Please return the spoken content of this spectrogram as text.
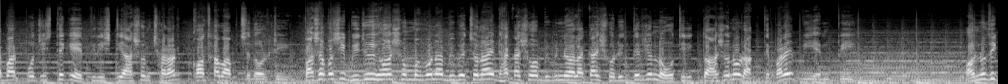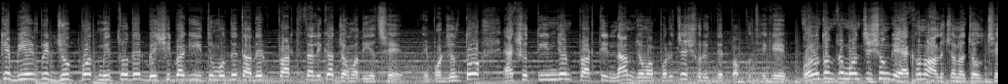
এবার পঁচিশ থেকে তিরিশটি আসন ছাড়ার কথা ভাবছে দলটি। পাশাপাশি বিজয়ী হওয়ার সম্ভাবনা বিবেচনায় ঢাকা সহ বিভিন্ন এলাকায় শরিকদের জন্য অতিরিক্ত আসনও রাখতে পারে বিএনপি অন্যদিকে বিএনপির যুগপথ মিত্রদের বেশিরভাগই ইতিমধ্যে তাদের প্রার্থী তালিকা জমা দিয়েছে। এ পর্যন্ত একশো জন প্রার্থীর নাম জমা পড়েছে শরিকদের পক্ষ থেকে। গণতন্ত্র মঞ্চের সঙ্গে এখনও আলোচনা চলছে।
